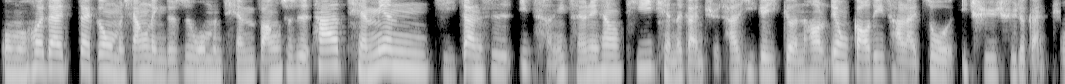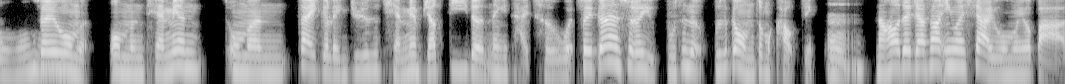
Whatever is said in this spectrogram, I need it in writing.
我们会在在跟我们相邻的是我们前方，就是它前面几站是一层一层，有点像梯田的感觉，它一个一个，然后用高低差来做一区一区的感觉。哦，所以我们我们前面我们在一个邻居就是前面比较低的那一台车位，所以刚才所以不是那不是跟我们这么靠近。嗯然后再加上因为下雨，我们有把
